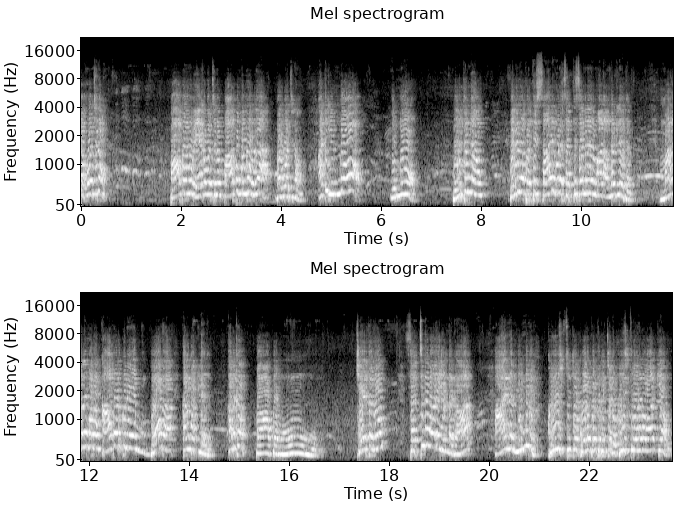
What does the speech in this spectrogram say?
బహువచనం. పాపము ఏకవచనం పాపములు బహువచనం. అంటే ఎన్నో ఎన్నో. వెళ్తున్నాం. వెళ్ళిన ప్రతిసారి కూడా సత్య సమయంలో మాట అందట్లేదు మనల్ని మనం కాపాడుకునే బోధ కనపట్లేదు. కనుక పాపము చేతను సచ్చిన వాడై ఉండగా ఆయన మిమ్మల్ని క్రీస్తుతో కూడా బ్రతికించాడు. క్రీస్తు అనే వాక్యం.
